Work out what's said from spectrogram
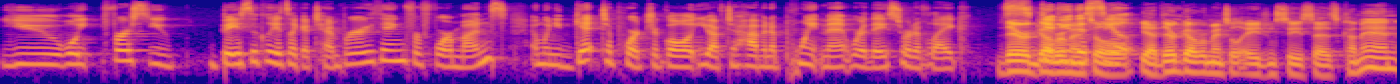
you well first you basically it's like a temporary thing for four months, and when you get to Portugal, you have to have an appointment where they sort of like their give you the governmental seal- yeah their governmental agency says come in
